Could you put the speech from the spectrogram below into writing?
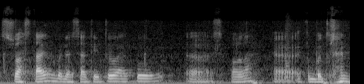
swasta kan pada saat itu aku uh, sekolah uh, kebetulan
